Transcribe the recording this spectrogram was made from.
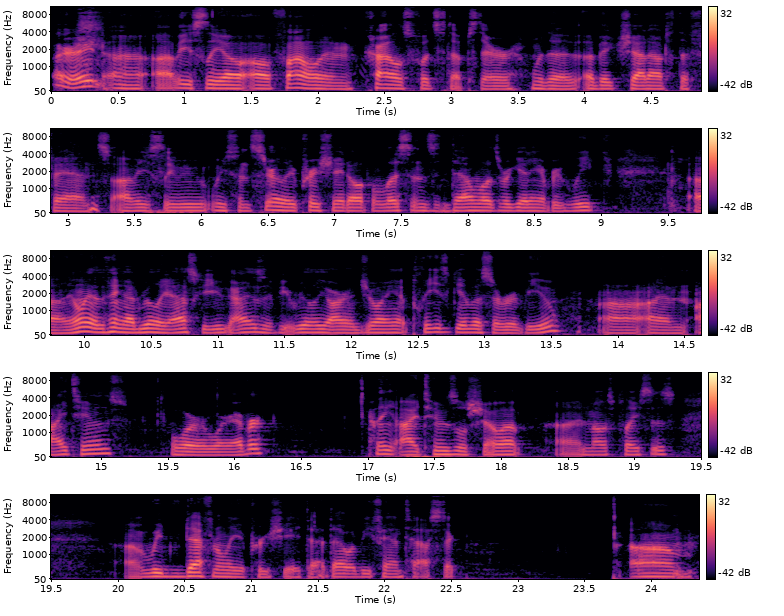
All right. Uh, obviously, I'll, I'll follow in Kyle's footsteps there with a, a big shout out to the fans. Obviously, we, we sincerely appreciate all the listens and downloads we're getting every week. Uh, the only other thing I'd really ask of you guys, if you really are enjoying it, please give us a review uh, on iTunes or wherever. I think iTunes will show up uh, in most places. Uh, we'd definitely appreciate that. That would be fantastic. Um,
